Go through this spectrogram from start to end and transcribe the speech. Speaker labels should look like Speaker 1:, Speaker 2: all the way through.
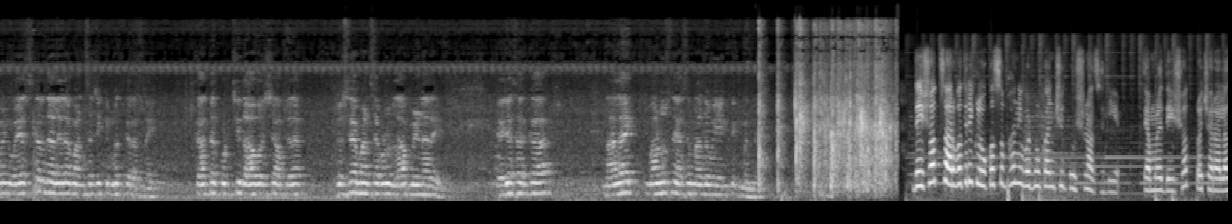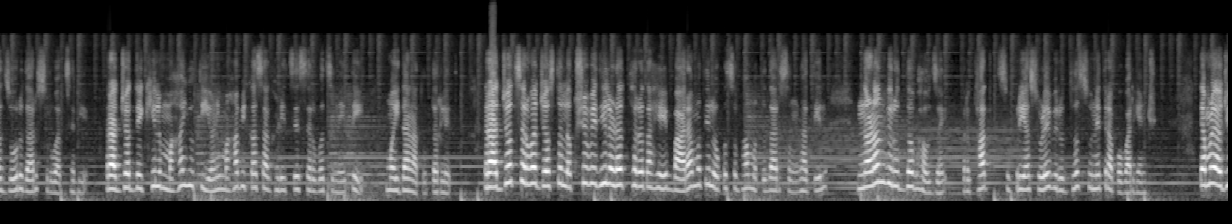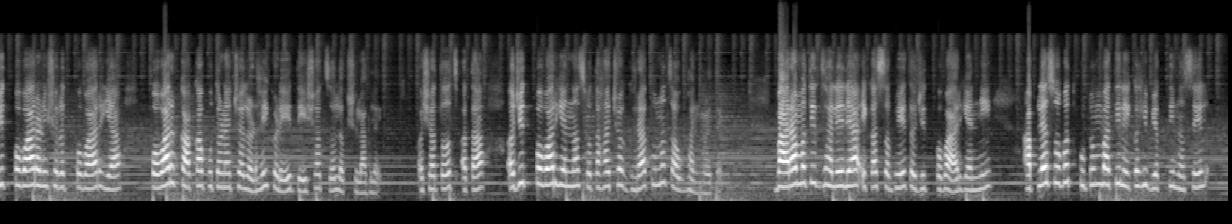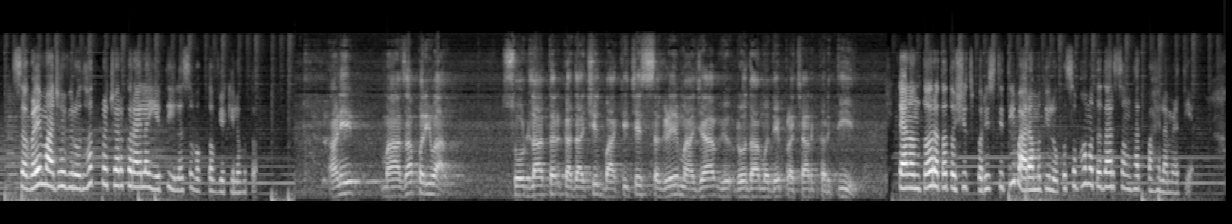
Speaker 1: पण वयस्कर झालेल्या माणसाची किंमत करत नाही. का तर पुढची दहा वर्ष आपल्याला दुसऱ्या माणसाकडून लाभ मिळणार आहे. त्याच्यासारखा नालायक माणूस नाही असं माझं वैयक्तिक म्हणणं आहे.
Speaker 2: देशात सार्वत्रिक लोकसभा निवडणुकांची घोषणा झाली आहे. त्यामुळे देशात प्रचाराला जोरदार सुरुवात झाली आहे. राज्यात देखील महायुती आणि महाविकास आघाडीचे सर्वच नेते मैदानात उतरलेत. राज्यात सर्वात जास्त लक्षवेधी लढत ठरत आहे बारामती लोकसभा मतदारसंघातील नणन विरुद्ध भाऊजाई अर्थात सुप्रिया सुळे विरुद्ध सुनेत्रा पवार यांची. त्यामुळे अजित पवार आणि शरद पवार या पवार काका पुतण्याच्या लढाईकडे देशाचं लक्ष लागलंय. अशातच आता अजित पवार यांना स्वतःच्या घरातूनच आव्हान मिळतंय. बारामतीत झालेल्या एका सभेत अजित पवार यांनी आपल्यासोबत कुटुंबातील एकही व्यक्ती नसेल सगळे माझ्या विरोधात प्रचार करायला येतील असं वक्तव्य केलं होतं.
Speaker 3: आणि माझा परिवार सोडला तर कदाचित बाकीचे सगळे माझ्या विरोधामध्ये प्रचार करतील.
Speaker 2: त्यानंतर आता तशीच परिस्थिती बारामती लोकसभा मतदारसंघात पाहायला मिळते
